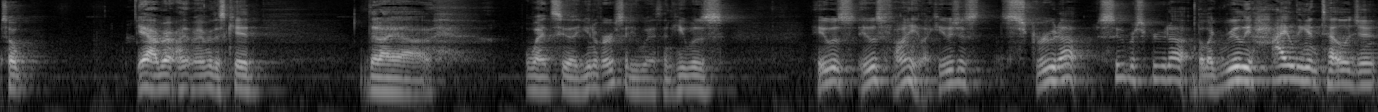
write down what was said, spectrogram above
So, yeah, I remember, I remember this kid that I uh, went to university with, and he was he was he was funny. Like he was just screwed up, super screwed up, but like really highly intelligent,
